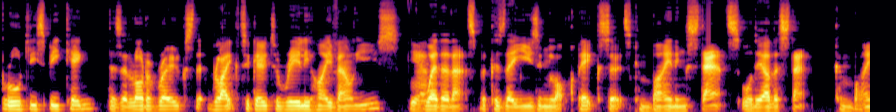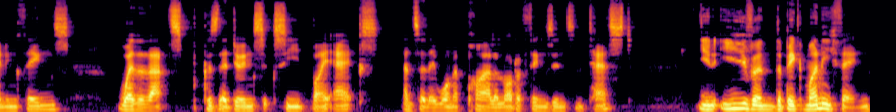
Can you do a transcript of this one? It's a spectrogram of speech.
broadly speaking, there's a lot of rogues that like to go to really high values. Yeah. Whether that's because they're using lockpicks, so it's combining stats, or the other stat combining things. Whether that's because they're doing succeed by X, and so they want to pile a lot of things into the test. You know, even the big money thing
